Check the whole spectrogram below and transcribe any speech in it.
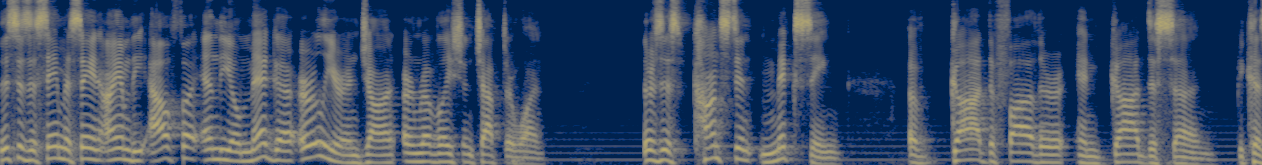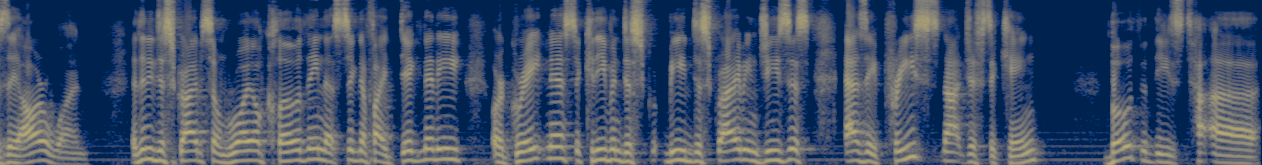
This is the same as saying, I am the Alpha and the Omega earlier in John or in Revelation chapter 1. There's this constant mixing of God the Father and God the Son because they are one. And then he describes some royal clothing that signified dignity or greatness. It could even be describing Jesus as a priest, not just a king. Both of these uh,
